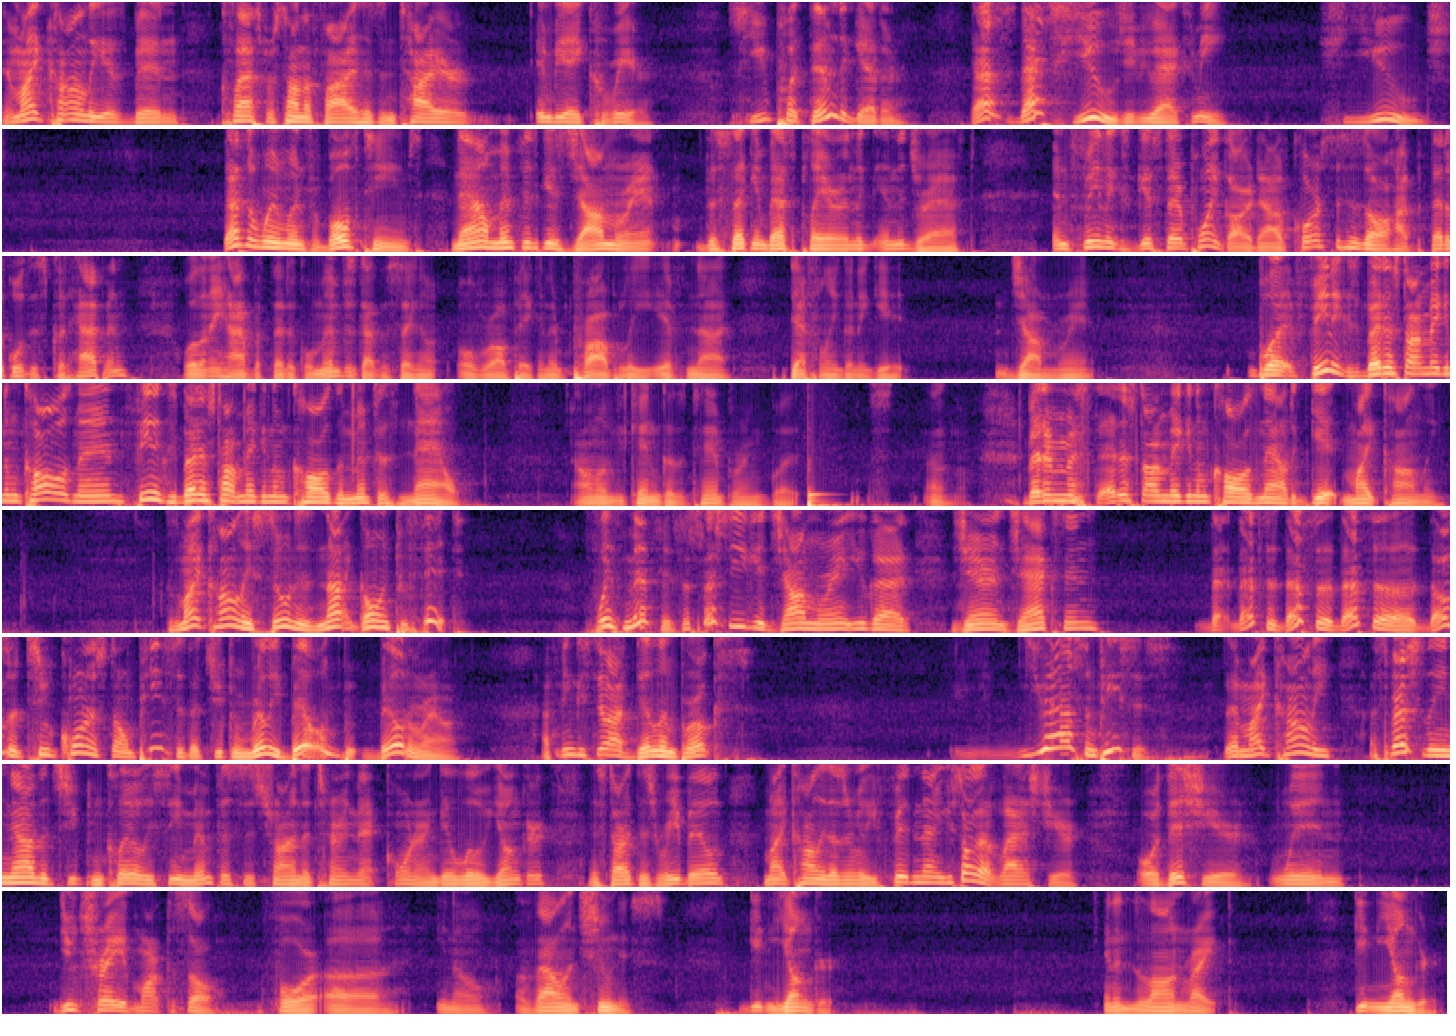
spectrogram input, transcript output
And Mike Conley has been class personified his entire NBA career. So you put them together, that's that's huge if you ask me. Huge. That's a win-win for both teams. Now Memphis gets Ja Morant, the second best player in the in the draft, and Phoenix gets their point guard. Now, of course, this is all hypothetical. This could happen. Well, it ain't hypothetical. Memphis got the second overall pick, and they're probably, if not, definitely gonna get Ja Morant. But Phoenix better start making them calls, man. Phoenix better start making them calls to Memphis now. I don't know if you can because of tampering, but I don't know. Better, better start making them calls now to get Mike Conley. Because Mike Conley soon is not going to fit with Memphis. Especially you get Ja Morant, you got Jaren Jackson. That that's a that's a that's a those are two cornerstone pieces that you can really build build around. I think you still have Dillon Brooks you have some pieces that Mike Conley, especially now that you can clearly see Memphis is trying to turn that corner and get a little younger and start this rebuild. Mike Conley doesn't really fit in that. You saw that last year or this year when you trade Marc Gasol for uh, you know, a Valanciunas, getting younger. And a Delon Wright, getting younger.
